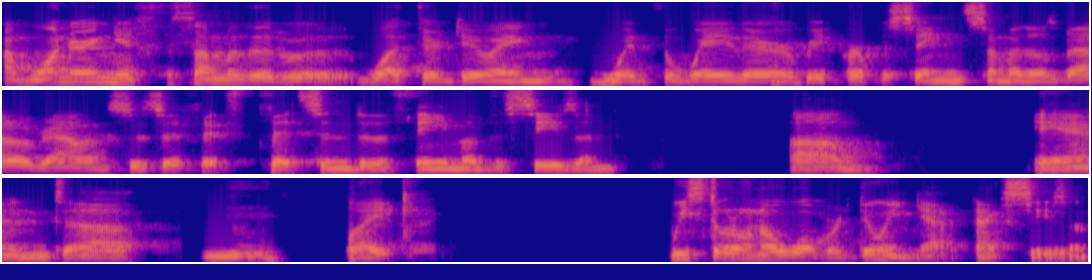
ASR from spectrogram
I'm wondering if some of the what they're doing with the way they're repurposing some of those battlegrounds is if it fits into the theme of the season. Um and uh Hmm. like we still don't know what we're doing yet next season.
